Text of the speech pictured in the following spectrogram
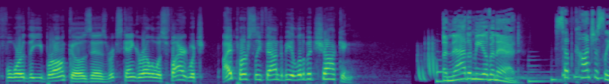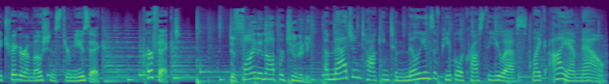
for the Broncos as Rick Scangarello was fired, which I personally found to be a little bit shocking. Anatomy of an ad. Subconsciously trigger emotions through music. Perfect. Define an opportunity. Imagine talking to millions of people across the U.S. like I am now.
